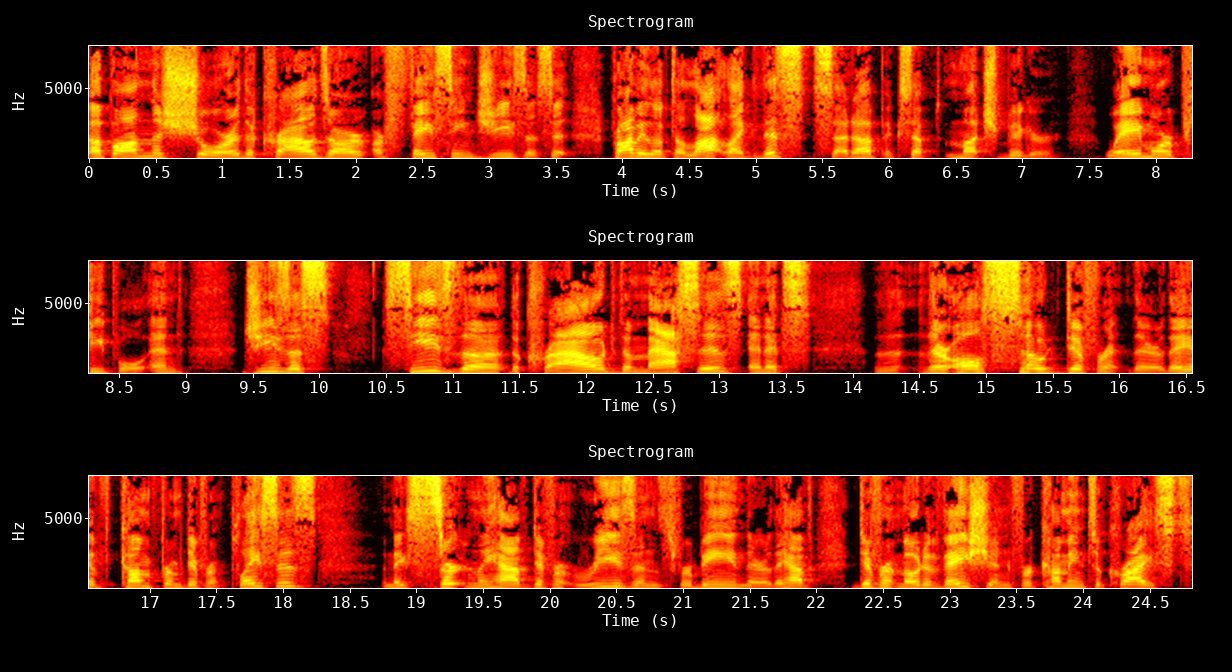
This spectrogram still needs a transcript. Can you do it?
up on the shore, the crowds are, are facing Jesus. It probably looked a lot like this setup, except much bigger, way more people. And Jesus sees the, the crowd, the masses, and it's they're all so different there. They have come from different places and they certainly have different reasons for being there. They have different motivation for coming to Christ.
